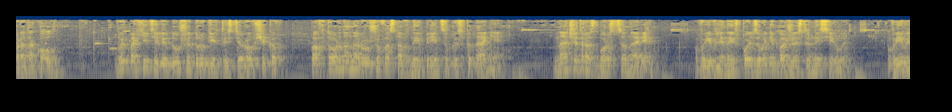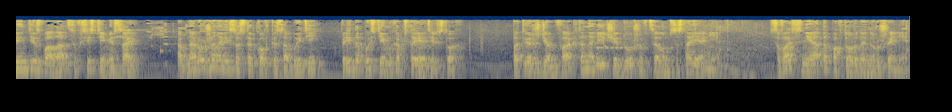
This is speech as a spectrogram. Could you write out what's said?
Протокол. Вы похитили души других тестировщиков, повторно нарушив основные принципы испытания. Начат разбор сценария. Выявлено использование божественной силы. Выявлен дисбаланс в системе САЙ. Обнаружена несостыковка событий при допустимых обстоятельствах. Подтвержден факт о наличии души в целом состоянии. С вас снято повторное нарушение.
